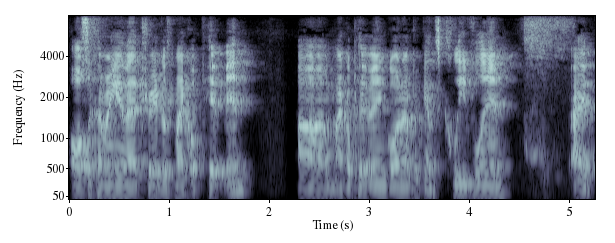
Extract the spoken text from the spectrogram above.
Also coming in that trade was Michael Pittman. Um, Michael Pittman going up against Cleveland. I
